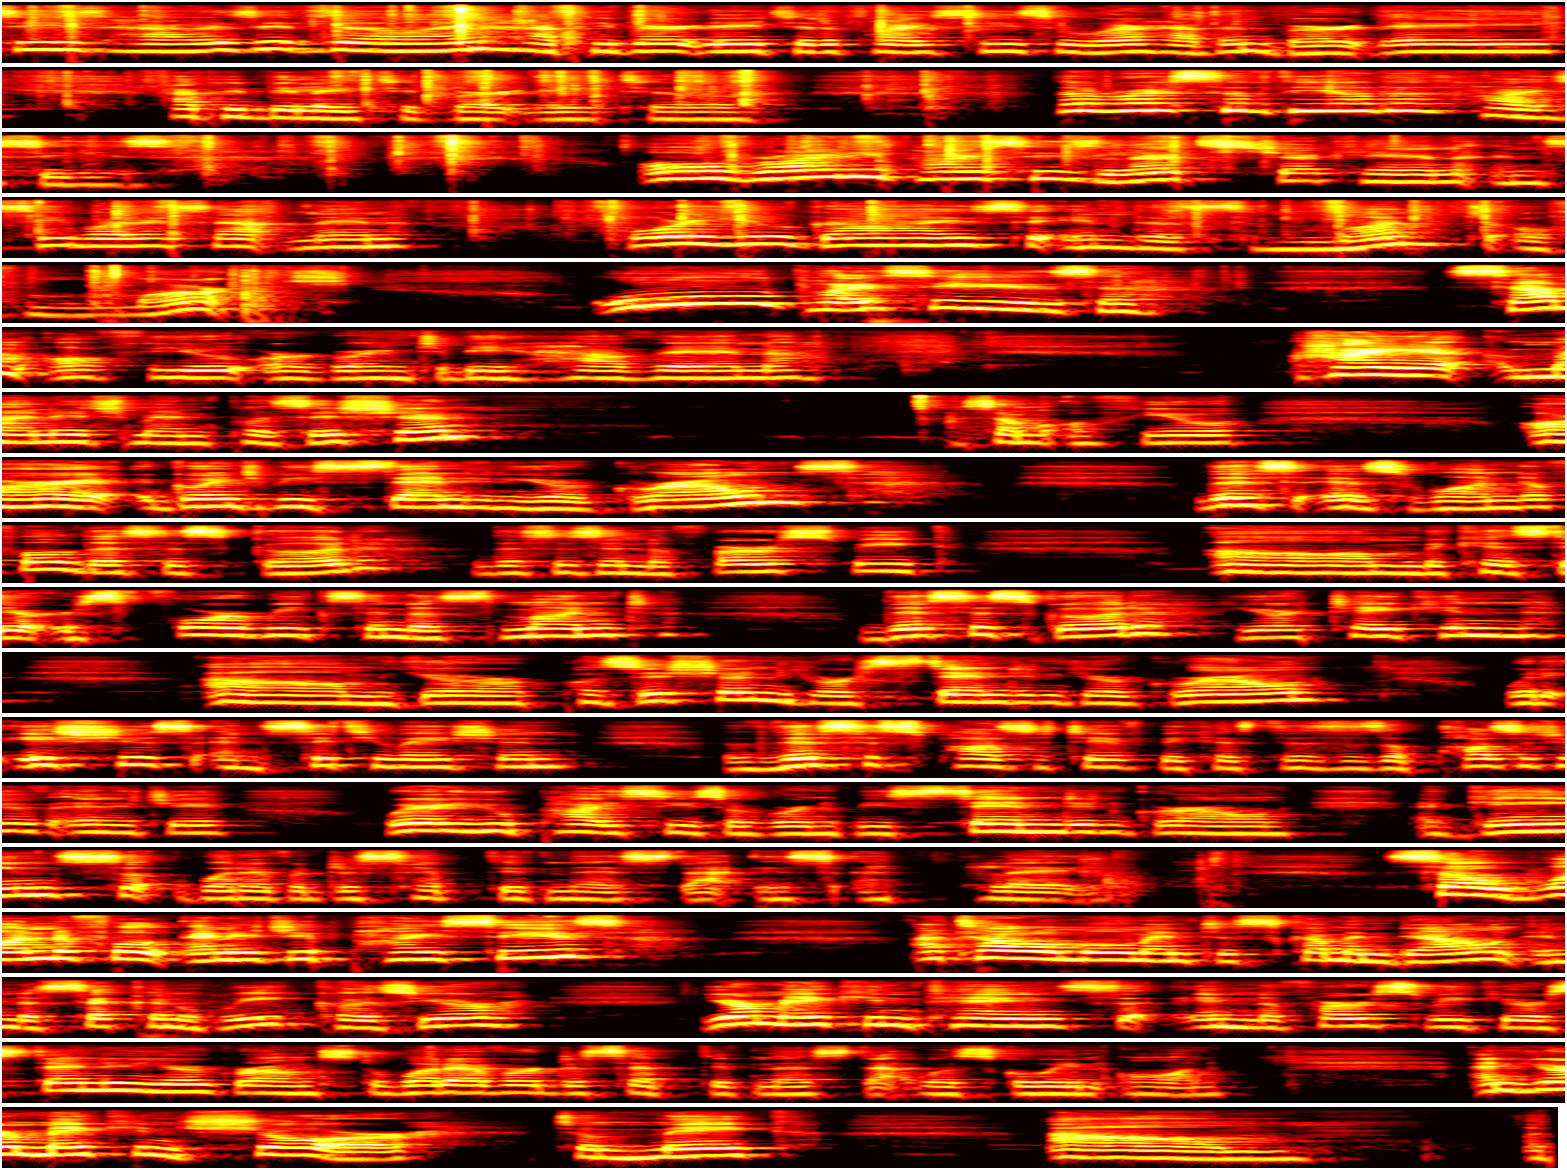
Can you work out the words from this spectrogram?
Pisces, how is it doing? Happy birthday to the Pisces who are having birthday. Happy belated birthday to the rest of the other Pisces. Alrighty Pisces, let's check in and see what is happening for you guys in this month of March. Ooh, Pisces, some of you are going to be having higher management position some of you are going to be standing your grounds. This is wonderful. This is good. This is in the first week um, because there is four weeks in this month. This is good. You're taking um, your position. You're standing your ground with issues and situation. This is positive because this is a positive energy where you Pisces are going to be standing ground against whatever deceptiveness that is at play. So wonderful energy, Pisces. A tower moment is coming down in the second week because you're you're making things in the first week. You're standing your grounds to whatever deceptiveness that was going on. And you're making sure to make um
